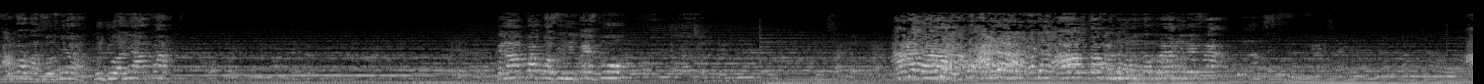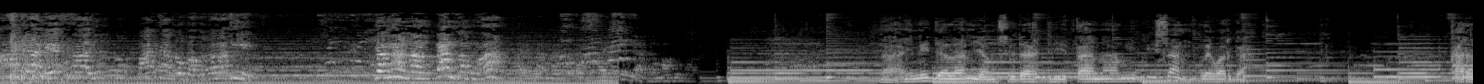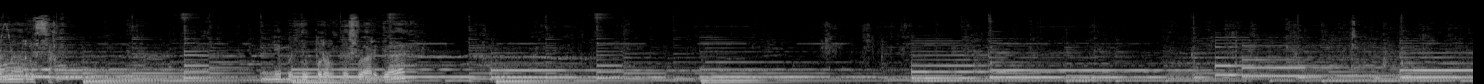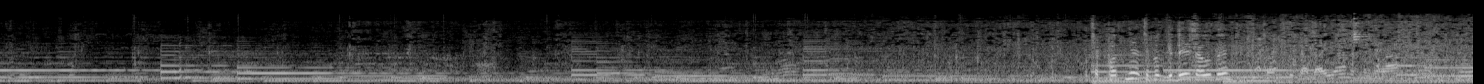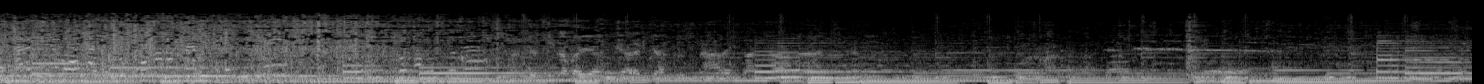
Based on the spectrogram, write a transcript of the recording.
Apa maksudnya tujuannya apa? Kenapa posting di Facebook? Ada ada ada apa menurut teman di desa? Ada desa. Itu baca dong bapak lagi. Jangan kamu ah. Nah, ini jalan yang sudah ditanami pisang oleh warga karena rusak. Ini bentuk protes warga. Cepatnya cepet gede tahu teh.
